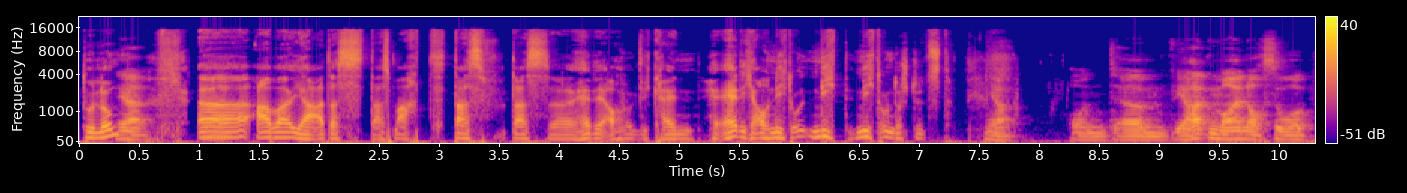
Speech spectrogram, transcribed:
du Lump. Ja. Äh, aber ja, das, das macht, das, das äh, hätte auch wirklich keinen, hätte ich auch nicht, nicht, nicht unterstützt. Ja. Und ähm, wir hatten mal noch so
